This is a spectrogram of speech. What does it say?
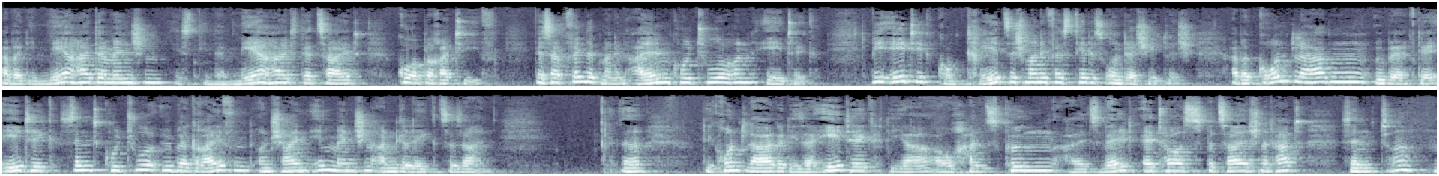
aber die Mehrheit der Menschen ist in der Mehrheit der Zeit kooperativ. Deshalb findet man in allen Kulturen Ethik. Wie Ethik konkret sich manifestiert, ist unterschiedlich. Aber Grundlagen über der Ethik sind kulturübergreifend und scheinen im Menschen angelegt zu sein. Äh, die Grundlage dieser Ethik, die ja auch Hans Küng als Weltethos bezeichnet hat, sind äh,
